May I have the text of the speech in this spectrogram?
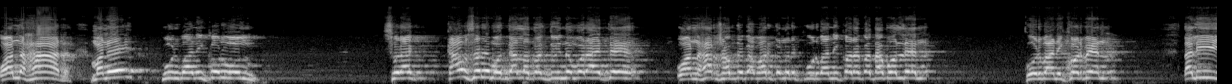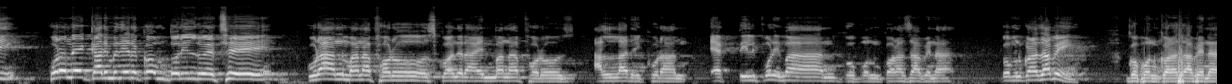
ওয়ানহার মানে কুরবানি করুন। সুরা কাউসারের মধ্যে আল্লাহ পাক দুই নম্বর আয়তে ওয়ানহার শব্দ ব্যবহার করে কুরবানি করার কথা বললেন। কোরবানি করবেন। তাহলে কোরআনে কারিমের এরকম দলিল রয়েছে, কোরআন মানা ফরজ, কোরআনের আইন মানা ফরজ। আল্লাহর এই কোরআন এক তিল পরিমাণ গোপন করা যাবে না। গোপন করা যাবে? গোপন করা যাবে না।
